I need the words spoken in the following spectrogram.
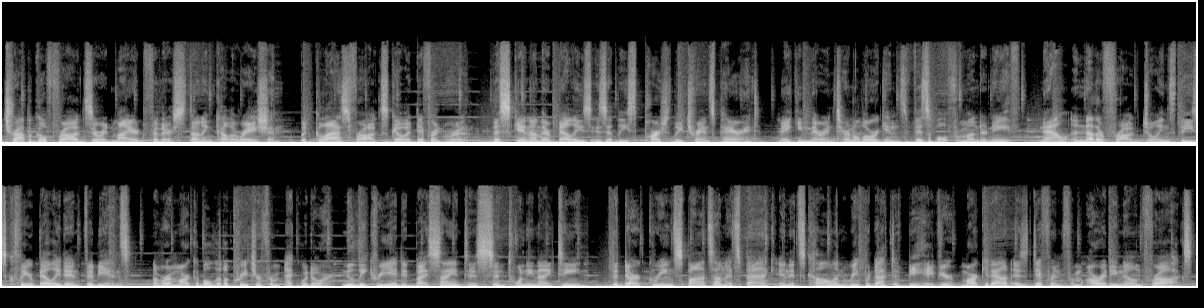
tropical frogs are admired for their stunning coloration, but glass frogs go a different route. The skin on their bellies is at least partially transparent, making their internal organs visible from underneath. Now, another frog joins these clear-bellied amphibians, a remarkable little creature from Ecuador, newly created by scientists in 2019. The dark green spots on its back and its call and reproductive behavior mark it out as different from already known frogs.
